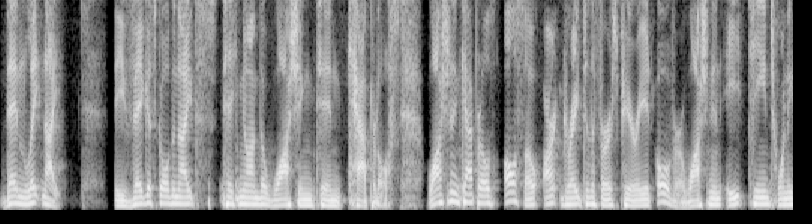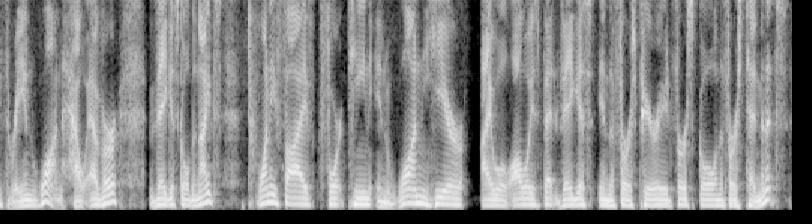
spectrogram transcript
Then late night, the Vegas Golden Knights taking on the Washington Capitals. Washington Capitals also aren't great to the first period over. Washington 18 23 and 1. However, Vegas Golden Knights 25 14 and 1 here. I will always bet Vegas in the first period, first goal in the first 10 minutes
